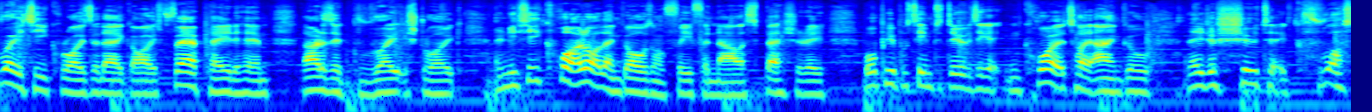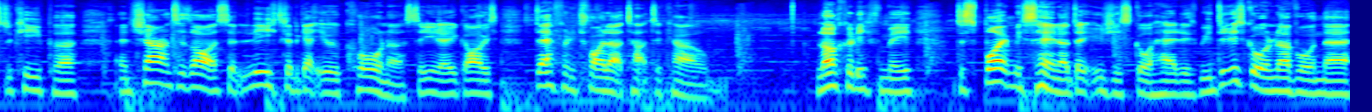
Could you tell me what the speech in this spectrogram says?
great equaliser there, guys. Fair play to him. That is a great strike. And you see quite a lot of them goals on FIFA now, especially. What people seem to do is they get in quite a tight angle and they just shoot it across the keeper. And chances are it's at least going to get you a corner. So, you know, guys, definitely try that tactic out. Luckily for me, despite me saying I don't usually score headers, we do score another one there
